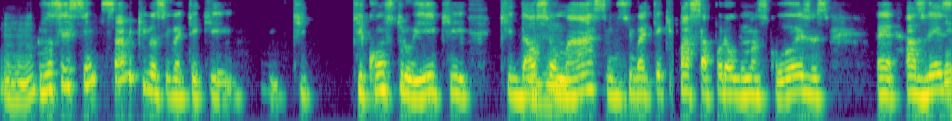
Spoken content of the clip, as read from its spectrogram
Uhum. Você sempre sabe que você vai ter que, que, que construir, que, que dar o seu uhum. máximo, você vai ter que passar por algumas coisas. É, às vezes,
